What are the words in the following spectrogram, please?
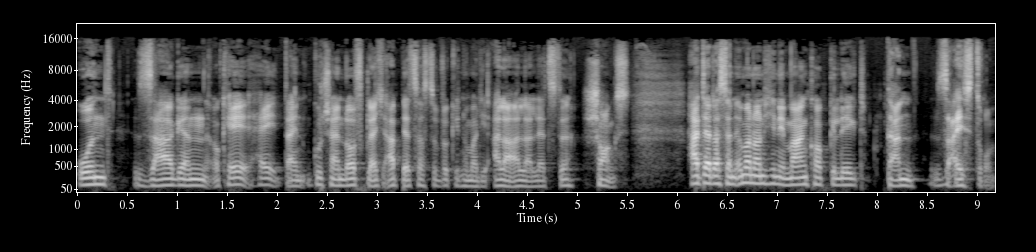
und sagen, okay, hey, dein Gutschein läuft gleich ab, jetzt hast du wirklich nochmal die aller, allerletzte Chance. Hat er das dann immer noch nicht in den Warenkorb gelegt, dann sei es drum.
